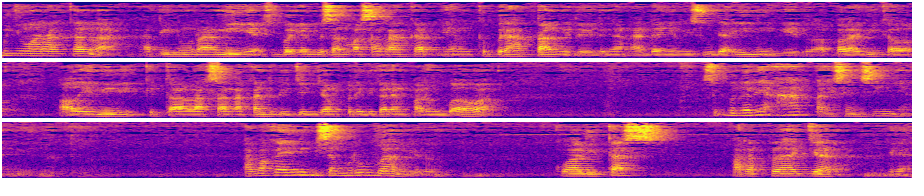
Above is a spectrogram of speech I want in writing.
menyuarakan lah hati nurani ya sebagian besar masyarakat yang keberatan gitu ya dengan adanya wisuda ini gitu. Apalagi kalau hal ini kita laksanakan di jenjang pendidikan yang paling bawah. Sebenarnya apa esensinya gitu? Apakah ini bisa merubah gitu? Kualitas para pelajar ya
